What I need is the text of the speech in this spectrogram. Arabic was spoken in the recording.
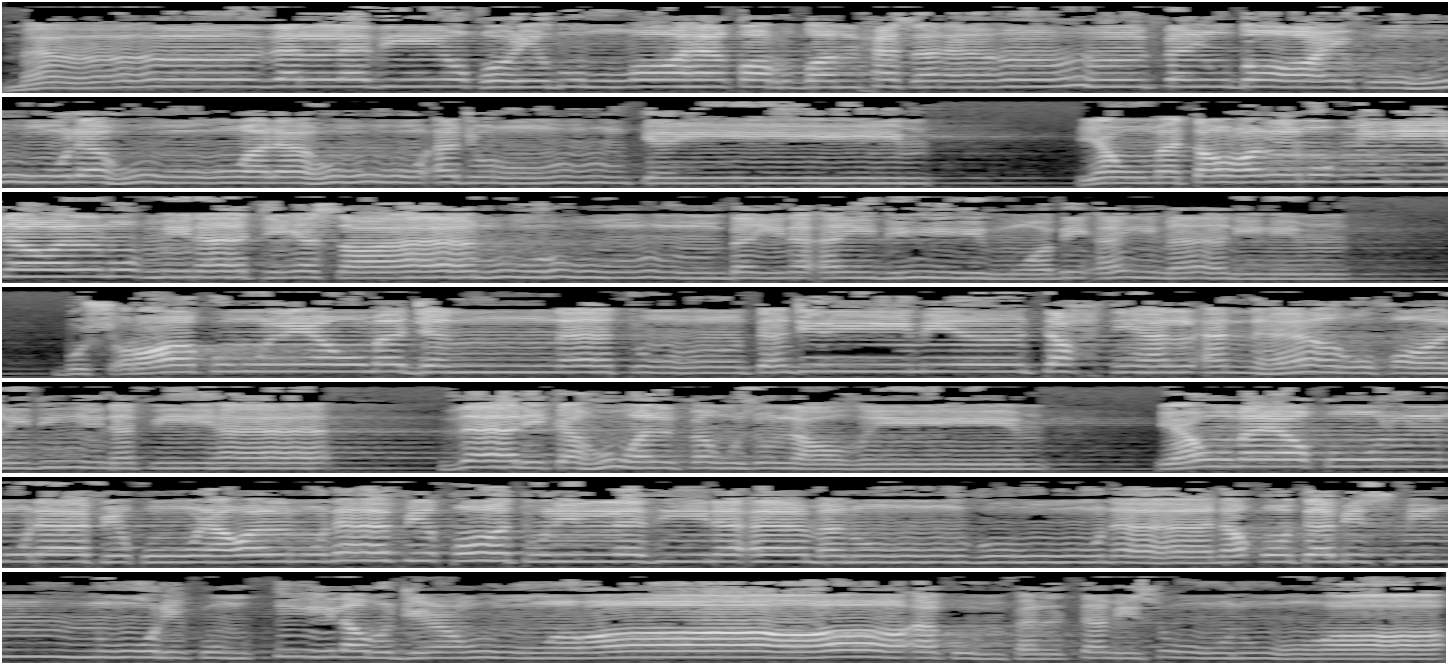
من ذا الذي يقرض الله قرضا حسنا فيضاعفه له وله أجر كريم. يوم ترى المؤمنين والمؤمنات يسعى نورهم بين أيديهم وبأيمانهم بشراكم اليوم جنات تجري من تحتها الأنهار خالدين فيها. ذلك هو الفوز العظيم. يوم يقول المنافقون والمنافقات للذين آمنوا انظرونا نقتبس من نوركم قيل ارجعوا وراءكم فالتمسوا نورا.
